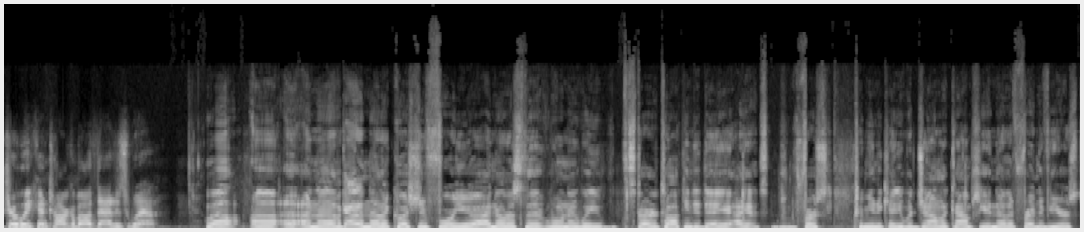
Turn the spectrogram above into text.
sure, we can talk about that as well. Well, uh, I've got another question for you. I noticed that when we started talking today, I first communicated with John Lekomsky, another friend of yours,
